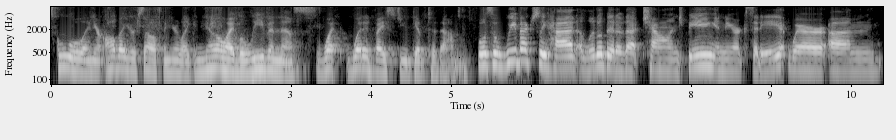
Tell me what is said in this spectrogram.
school and you're all by yourself and you're like no i believe in this. What what advice do you give to them? Well so we've actually had a little bit of that challenge being in new york city where um,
